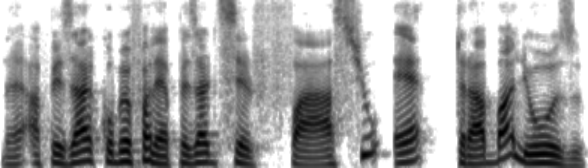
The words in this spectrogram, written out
né? Apesar, como eu falei, apesar de ser fácil, é trabalhoso.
